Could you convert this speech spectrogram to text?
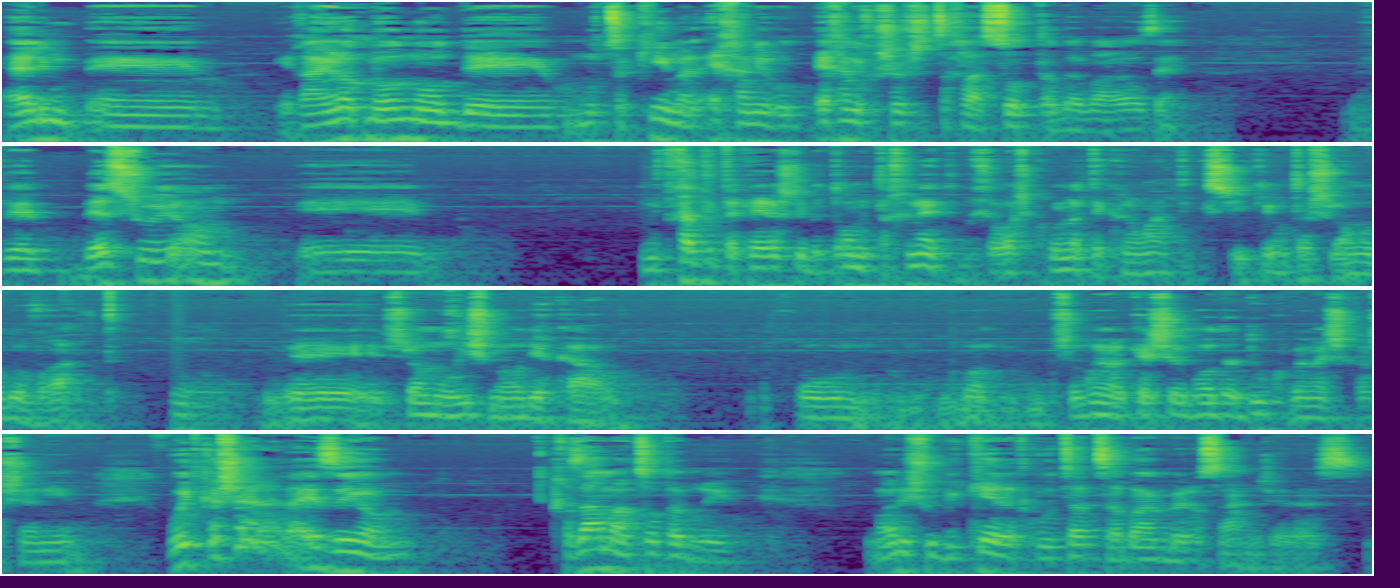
היה לי רעיונות מאוד מאוד מוצקים על איך אני, איך אני חושב שצריך לעשות את הדבר הזה. ובאיזשהו יום התחלתי את הקריירה שלי בתור מתכנת בחברה שקוראים לה טכנומטיקס, שהקים אותה שלמה דוברת. ושלמה הוא איש מאוד יקר. אנחנו שומרים על קשר מאוד הדוק במשך השנים. הוא התקשר אליי איזה יום, חזר מארצות הברית, אמר לי שהוא ביקר את קבוצת סבן בלוס אנג'לס,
